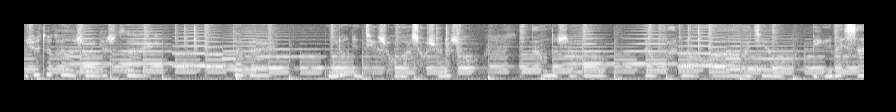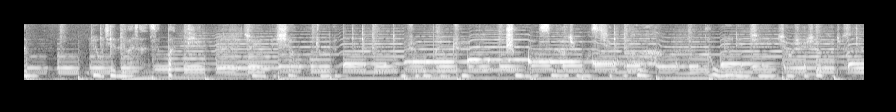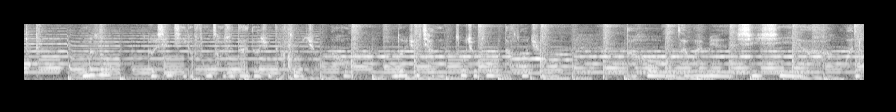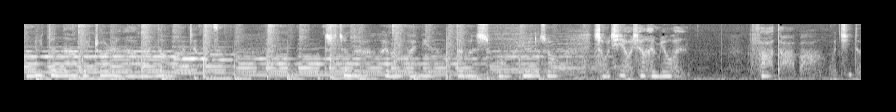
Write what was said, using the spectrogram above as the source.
我觉得最快乐的时候应该是在大概五六年级的时候吧，小学的时候。然后那时候没有烦恼啊，我还记得我每个礼拜三，因为我记得礼拜三是半天，所以我们下午就会跟同学跟朋友去去摩斯啊，去摩斯写功课啊。然后五六年级小学下课就是我们那时候呃掀起一个风潮，就是大家都要去打桌球，后，我们都去抢桌球桌打桌球，然后在外面嬉戏呀，玩红绿灯啊，鬼抓人啊，玩闹啊，这样子，是真的还蛮怀念那段时光的，因为那时候手机好像还没有很发达吧，我记得。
